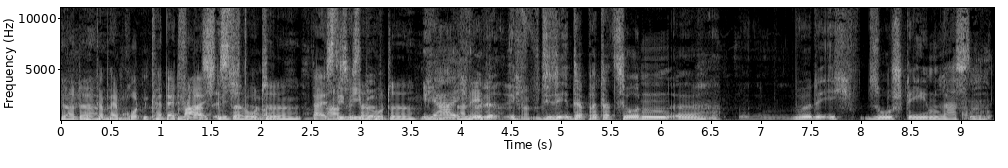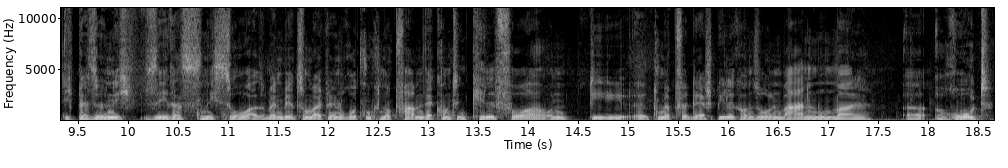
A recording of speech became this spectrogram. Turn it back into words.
Ja, der, Gut, beim roten Kadett Mars vielleicht ist nicht, der rote, da ist Mars die Liebe. der rote Ja, ich Planet. würde, ich, diese Interpretation äh, würde ich so stehen lassen. Ich persönlich sehe das nicht so. Also wenn wir zum Beispiel den roten Knopf haben, der kommt in Kill vor und die äh, Knöpfe der Spielekonsolen waren nun mal äh, rot.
